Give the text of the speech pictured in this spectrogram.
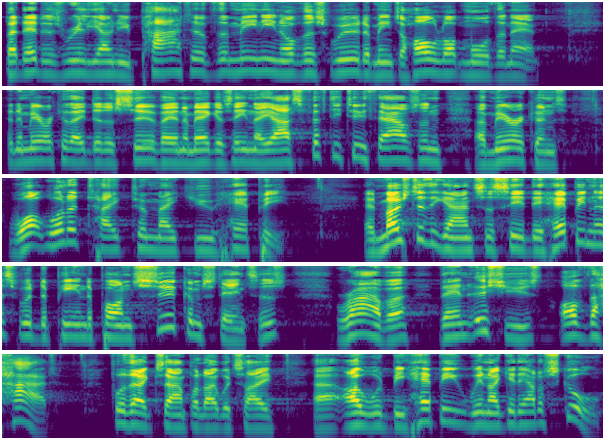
but that is really only part of the meaning of this word. It means a whole lot more than that in America, they did a survey in a magazine. They asked 52,000 Americans, What will it take to make you happy? And most of the answers said their happiness would depend upon circumstances rather than issues of the heart. For that example, I would say, uh, I would be happy when I get out of school.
